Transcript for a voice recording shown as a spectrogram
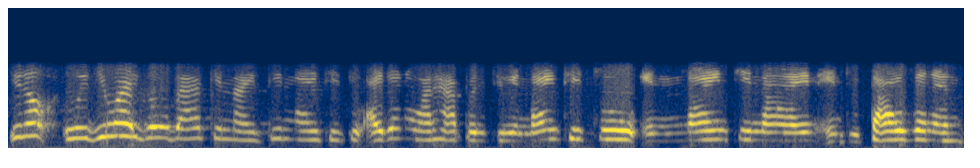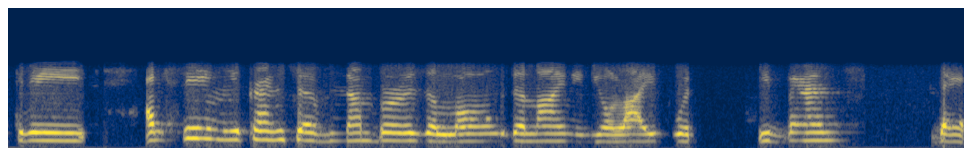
you know, with you, I go back in 1992. I don't know what happened to you in 92, in 99, in 2003. I'm seeing all kinds of numbers along the line in your life with events that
